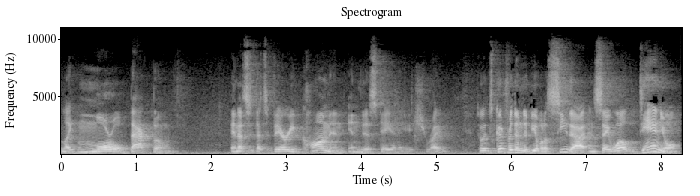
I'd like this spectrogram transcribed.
like moral backbone, and that's that's very common in this day and age, right? So it's good for them to be able to see that and say, well, Daniel,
